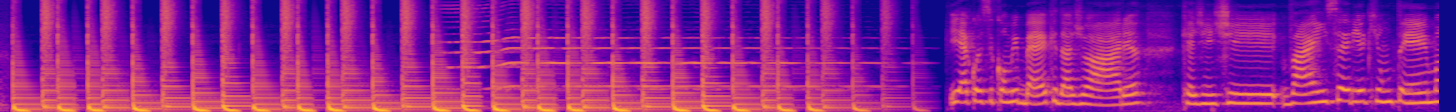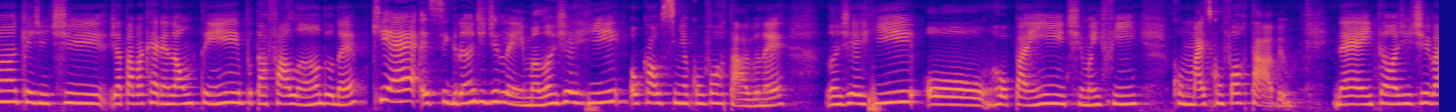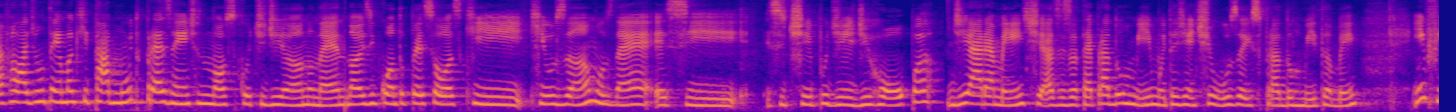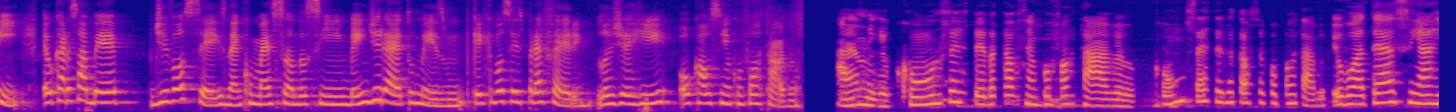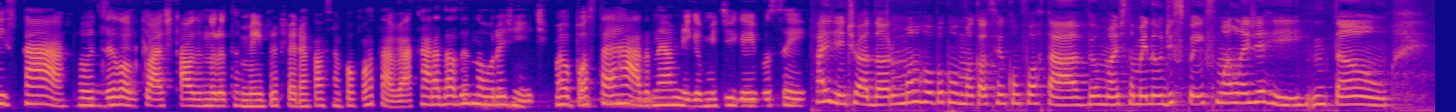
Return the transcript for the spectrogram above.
E é com esse comeback da Joária que a gente vai inserir aqui um tema que a gente já estava querendo há um tempo, tá falando, né? Que é esse grande dilema, lingerie ou calcinha confortável, né? Lingerie ou roupa íntima, enfim, como mais confortável, né? Então a gente vai falar de um tema que está muito presente no nosso cotidiano, né? Nós enquanto pessoas que, que usamos, né, esse esse tipo de, de roupa diariamente, às vezes até para dormir, muita gente usa isso para dormir também. Enfim, eu quero saber de vocês, né? Começando assim, bem direto mesmo. O que, que vocês preferem? Lingerie ou calcinha confortável? Ai, amiga, com certeza calcinha confortável. Com certeza calcinha confortável. Eu vou até assim arriscar. Vou dizer logo que eu acho que a Aldenora também prefere a calcinha confortável. A cara da Aldenora, gente. Mas eu posso estar errada, né, amiga? Me diga aí você. Ai, gente, eu adoro uma roupa com uma calcinha confortável, mas também não dispenso uma lingerie. Então,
